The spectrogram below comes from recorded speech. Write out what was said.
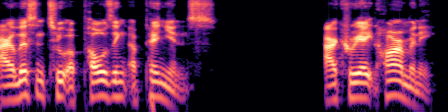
I listen to opposing opinions. I create harmony.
